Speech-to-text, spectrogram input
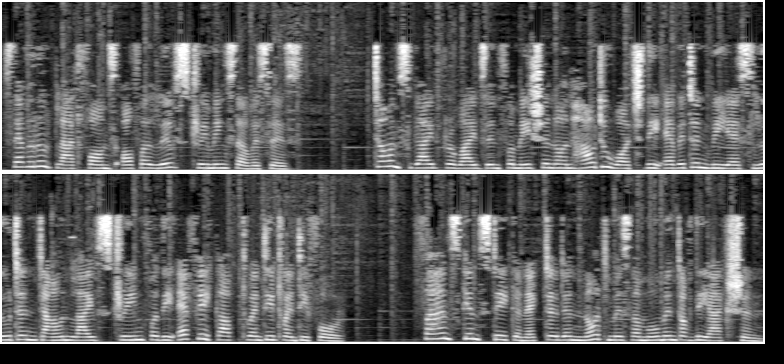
several platforms offer live streaming services. Tom's Guide provides information on how to watch the Everton vs Luton Town live stream for the FA Cup 2024. Fans can stay connected and not miss a moment of the action.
